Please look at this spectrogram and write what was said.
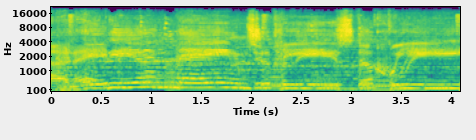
An alien name to please the queen.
